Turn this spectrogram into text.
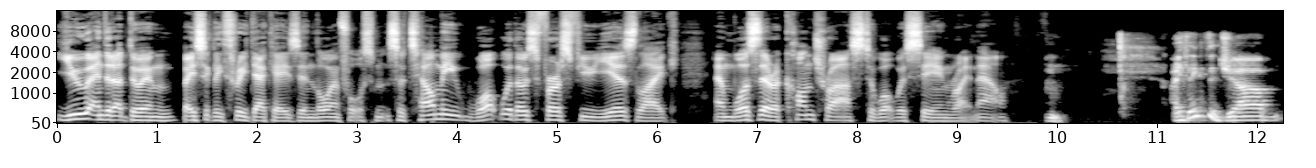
you ended up doing basically three decades in law enforcement. So tell me, what were those first few years like? And was there a contrast to what we're seeing right now? I think the job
